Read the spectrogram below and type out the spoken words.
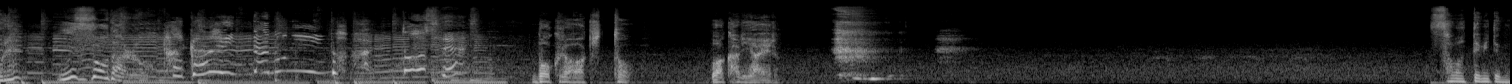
俺？嘘だろ。だから言ったのに。どどうして僕らはきっと分かり合える。触ってみても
